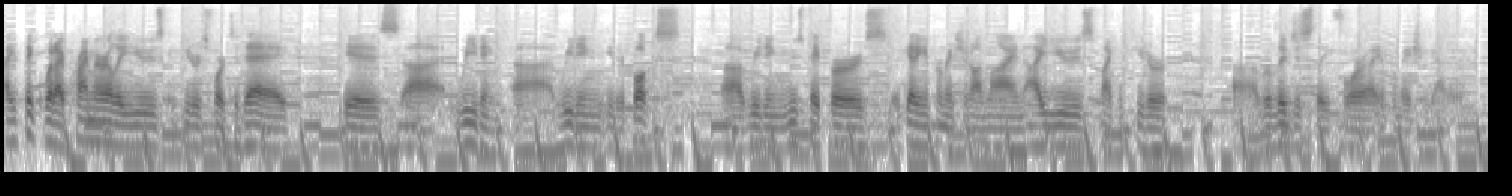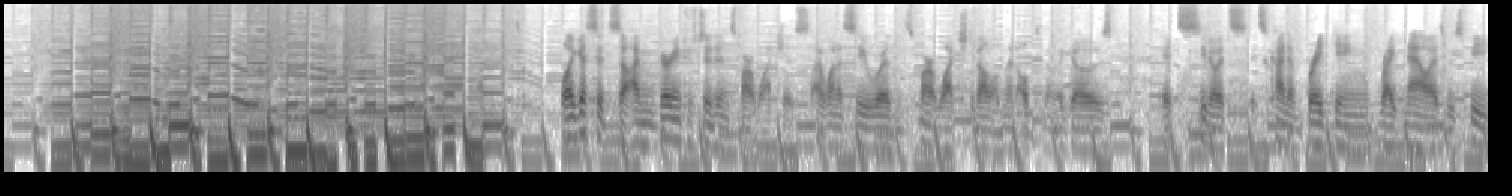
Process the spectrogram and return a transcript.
I think what I primarily use computers for today is uh, reading, uh, reading either books, uh, reading newspapers, getting information online. I use my computer uh, religiously for uh, information gathering. Well, I guess it's, uh, I'm very interested in smartwatches. I want to see where the smartwatch development ultimately goes. It's, you know, it's, it's kind of breaking right now as we speak,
